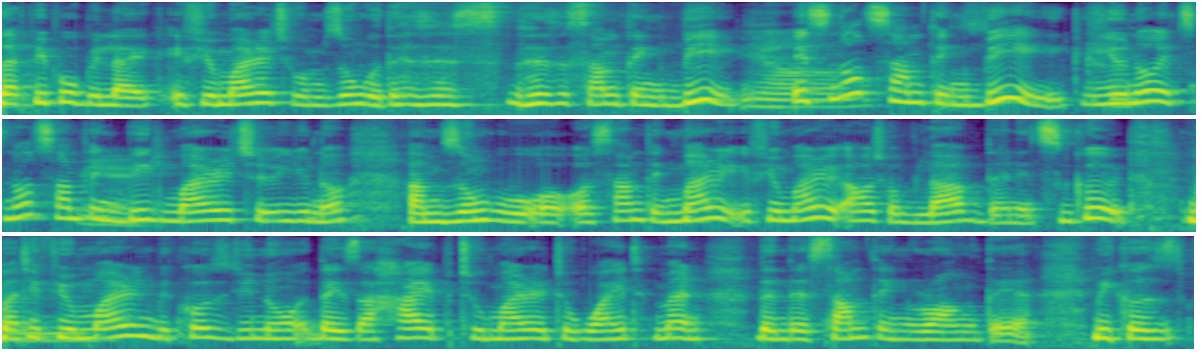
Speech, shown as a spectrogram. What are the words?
that people will be like, if you marry to a mzungu, this is this is something big. It's not something big, you know. It's not something Yeah. big. Marry to you know a mzungu or, or something. Marry if you marry out of love, then it's good. But if you're marrying because you know there's a hype to marry to white men, then there's something wrong there because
